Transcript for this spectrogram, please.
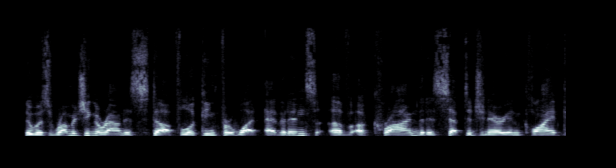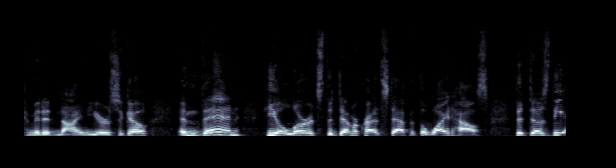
that was rummaging around his stuff looking for what? Evidence of a crime that his septuagenarian client committed nine years ago. And then he alerts the Democrat staff at the White House that does the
